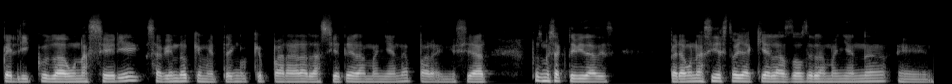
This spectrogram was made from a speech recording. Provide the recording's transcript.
película o una serie sabiendo que me tengo que parar a las 7 de la mañana para iniciar pues mis actividades, pero aún así estoy aquí a las 2 de la mañana. Eh,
